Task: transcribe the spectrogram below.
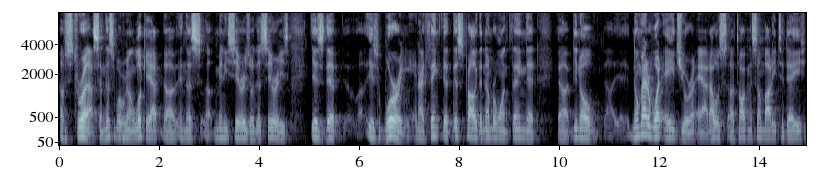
of stress, and this is what we're going to look at uh, in this uh, mini series or this series, is that uh, worry. And I think that this is probably the number one thing that, uh, you know, no matter what age you're at. I was talking to somebody today,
